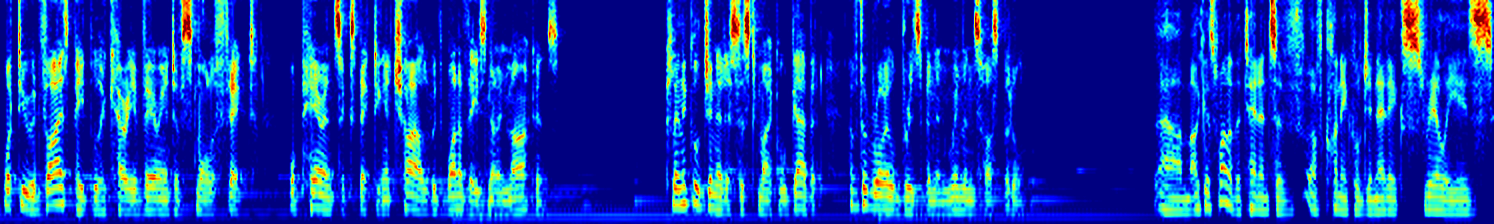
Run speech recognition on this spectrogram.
What do you advise people who carry a variant of small effect, or parents expecting a child with one of these known markers? Clinical geneticist Michael Gabbett of the Royal Brisbane and Women's Hospital. Um, I guess one of the tenets of, of clinical genetics really is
